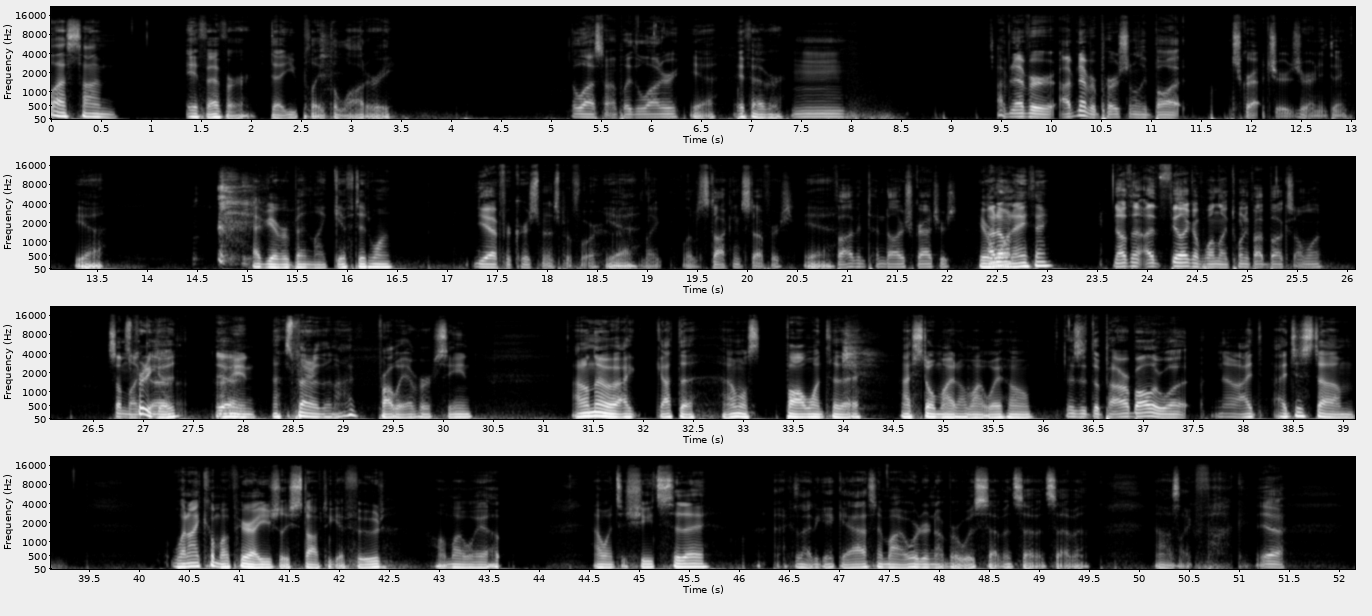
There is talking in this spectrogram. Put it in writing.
Last time, if ever, that you played the lottery? The last time I played the lottery. Yeah, if ever. Mm, I've never I've never personally bought scratchers or anything. Yeah. Have you ever been like gifted one? Yeah, for Christmas before. Yeah. Like little stocking stuffers. Yeah. Five and ten dollar scratchers. You I ever don't- won anything? Nothing I feel like I've won like twenty five bucks on one. Something It's like pretty that. good. Yeah. I mean, that's better than I've probably ever seen. I don't know. I got the. I almost bought one today. I stole mine on my way home. Is it the Powerball or what? No, I I just um. When I come up here, I usually stop to get food on my way up. I went to Sheetz today because I had to get gas, and my order number was seven seven seven, and I was like, "Fuck." Yeah.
